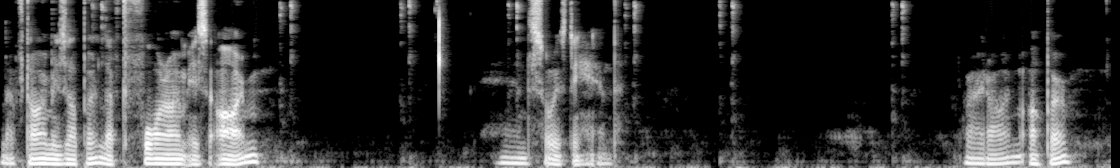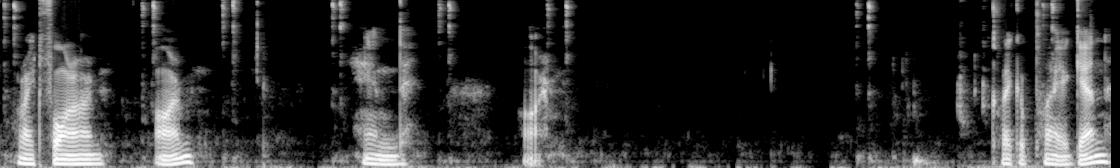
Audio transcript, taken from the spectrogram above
Left arm is upper, left forearm is arm. And so is the hand. Right arm, upper, right forearm, arm, hand, arm. Click apply again.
